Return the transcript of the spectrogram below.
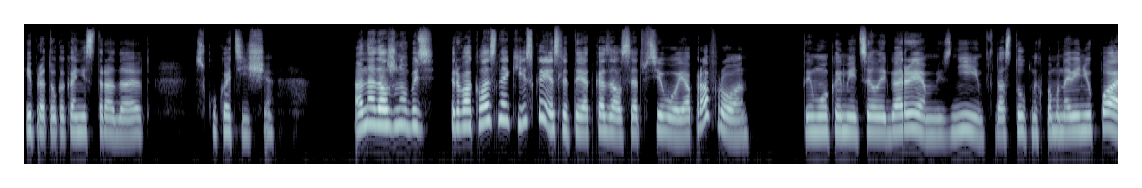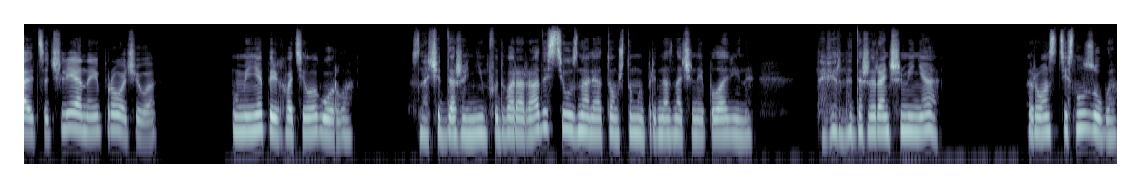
и про то, как они страдают. Скукотища. Она должно быть первоклассная киска, если ты отказался от всего. Я прав, Роан? Ты мог иметь целый гарем из нимф, доступных по мановению пальца, члена и прочего. У меня перехватило горло. Значит, даже нимфы Двора Радости узнали о том, что мы предназначенные половины. Наверное, даже раньше меня. Рон стиснул зубы.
